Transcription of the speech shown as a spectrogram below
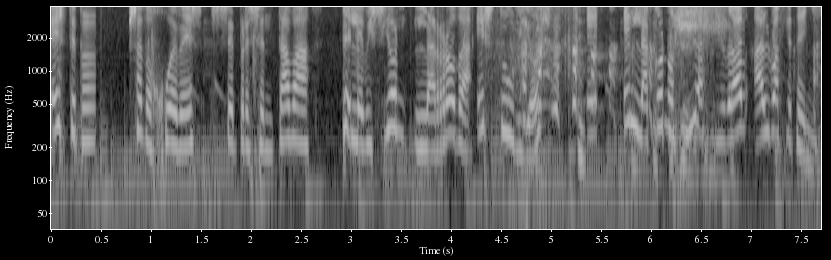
Este pasado jueves se presentaba Televisión La Roda Estudios en la conocida ciudad albaceteña.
